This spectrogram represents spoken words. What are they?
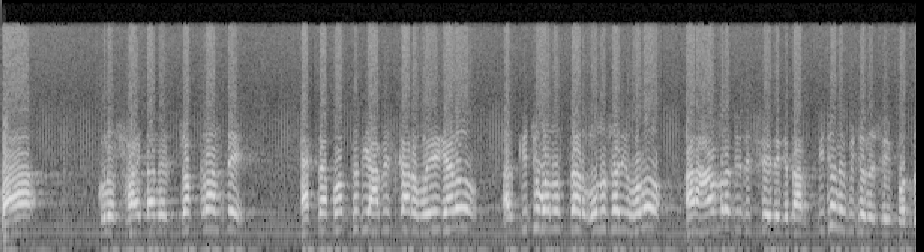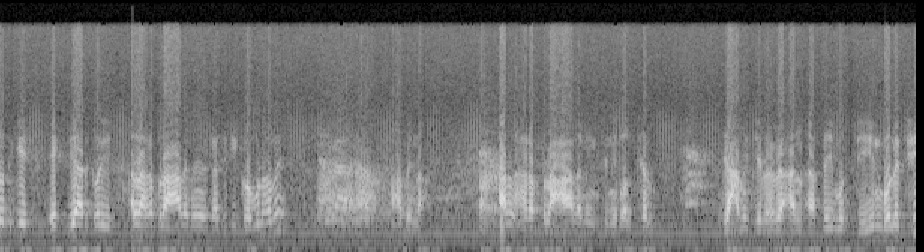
বা কোন শয়তানের চক্রান্তে একটা পদ্ধতি আবিষ্কার হয়ে গেল, আর কিছু মানুষ তার অনুসারী হলো, আর আমরা যদি সে দেখে তার পিছনে পিছনে সেই পদ্ধতিকে এখতিয়ার করি, আল্লাহ রবাহ আলমের কাছে কি কবুল হবে? হবে না। আল্লাহ রবাহ আলমিন তিনি বলছেন যে আমি যেভাবে দিন বলেছি,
